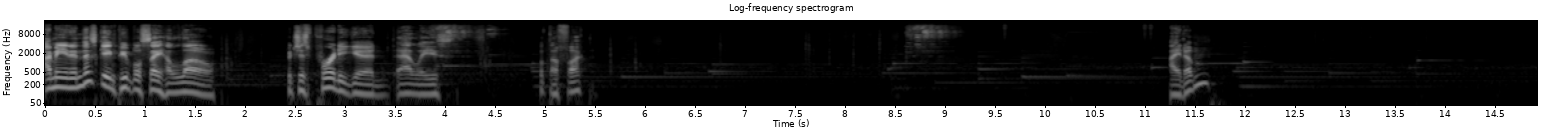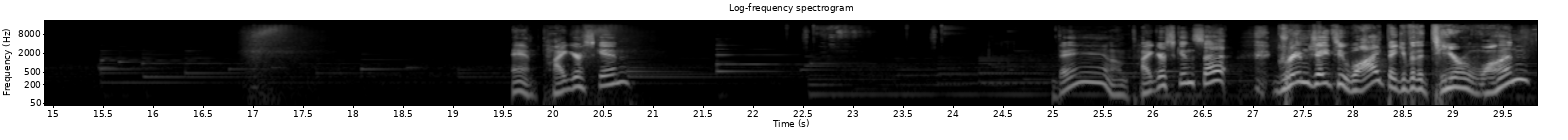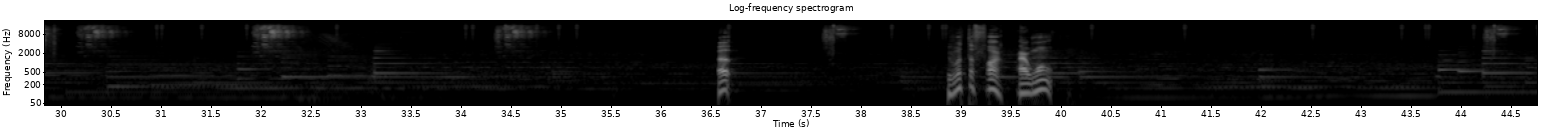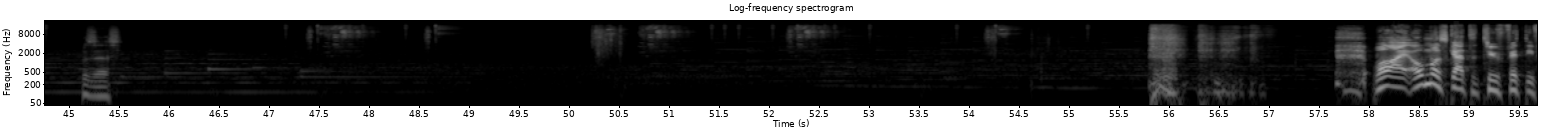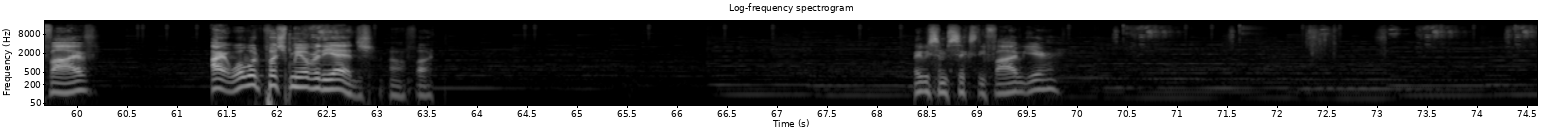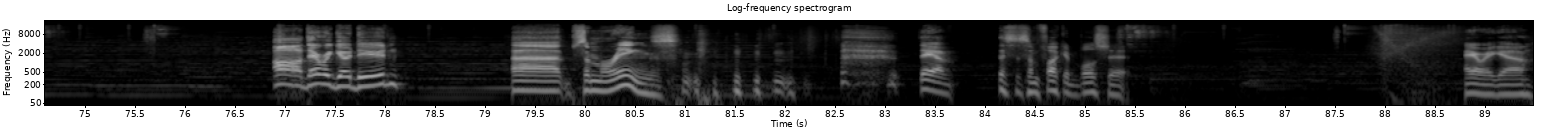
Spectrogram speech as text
I mean, in this game people say hello, which is pretty good at least. What the fuck? Item? Damn, tiger skin? Damn, tiger skin set? Grim J2Y, thank you for the tier one? Oh. Dude, what the fuck? I won't. Who's this? well, I almost got to 255. All right, what would push me over the edge? Oh, fuck. Maybe some 65 gear? Oh, there we go, dude. Uh, some rings. Damn. This is some fucking bullshit. There we go.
